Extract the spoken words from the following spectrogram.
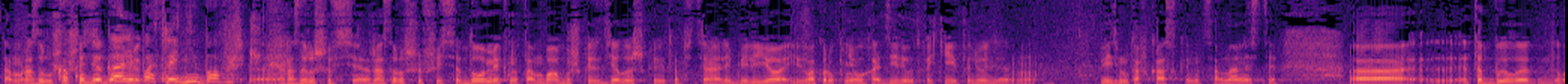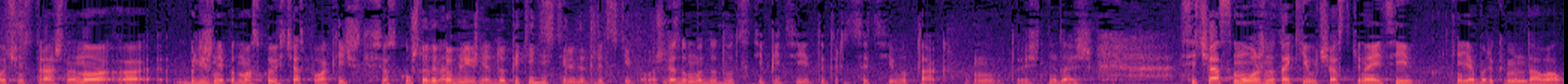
там Как разрушившийся убегали домик, последние бабушки. э, разрушився- разрушившийся домик, но там бабушка с дедушкой там стирали белье, и вокруг него ходили вот какие-то люди, ну, видимо, кавказской национальности. Э, Это было очень страшно. Но э, ближнее Подмосковье сейчас практически все скуплено. Что такое ближнее? До 50 или до 30, по вашей Я думаю, до 25, до 30, вот так. Ну, то есть не дальше. Сейчас можно такие участки найти, я бы рекомендовал.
